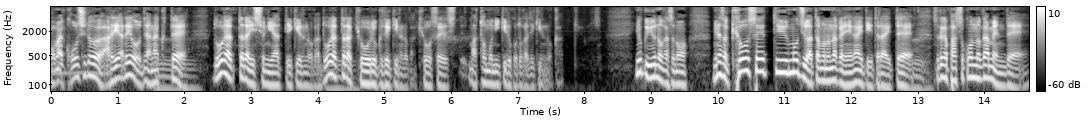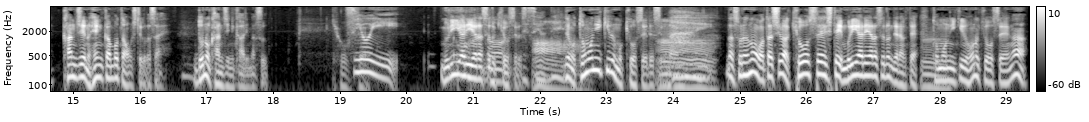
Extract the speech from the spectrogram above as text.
うん、お前こうしろよあれやれよじゃなくて、うん、どうやったら一緒にやっていけるのかどうやったら協力できるのか共生して、まあ、共に生きることができるのかっていう。よく言うのがその皆さん共生っていう文字を頭の中に描いていただいて、うん、それがパソコンの画面で漢字への変換ボタンを押してください。どの漢字に変わります？強い無理やりやらせる強制です。でね、でも共に生きるも強制ですよね。だそれの私は強制して無理やりやらせるんじゃなくて、うん、共に生きる方の強制が、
